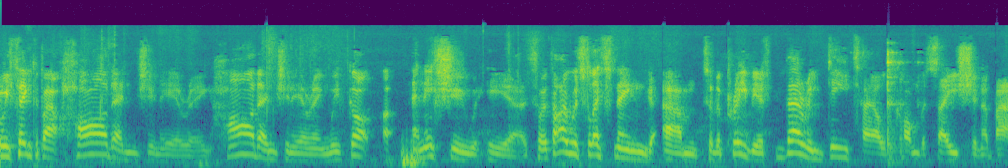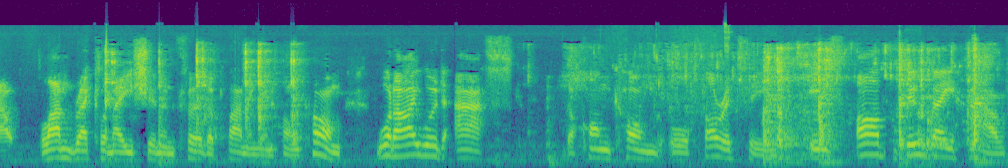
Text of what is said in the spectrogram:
we think about hard engineering, hard engineering, we've got an issue here. So if I was listening um, to the previous very detailed conversation about land reclamation and further planning in Hong Kong, what I would ask the Hong Kong authority is, are, do they have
